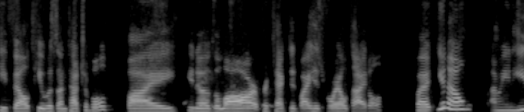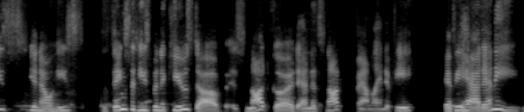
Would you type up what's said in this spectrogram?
he felt he was untouchable by you know the law or protected by his royal title. But you know i mean he's you know he's the things that he's been accused of is not good and it's not family. And if he if he had any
